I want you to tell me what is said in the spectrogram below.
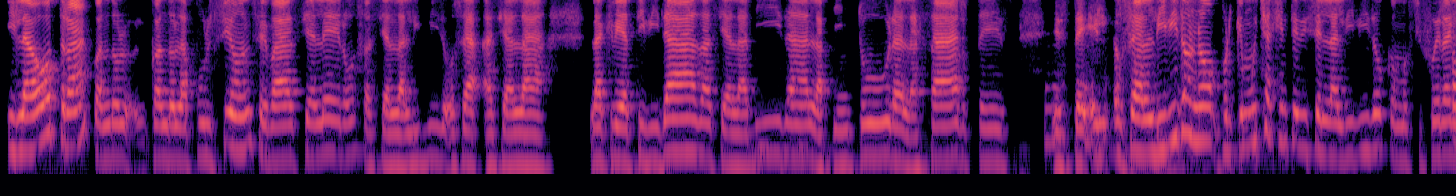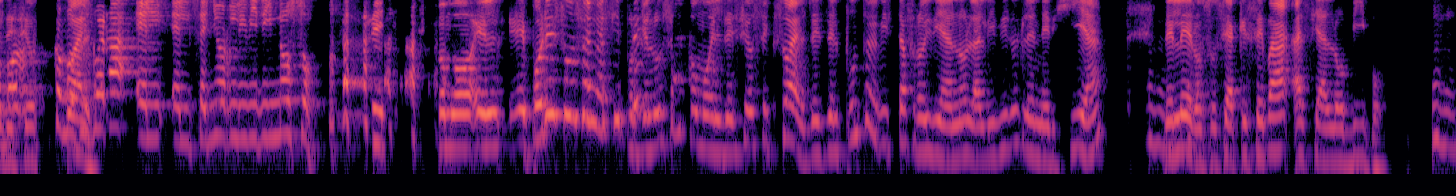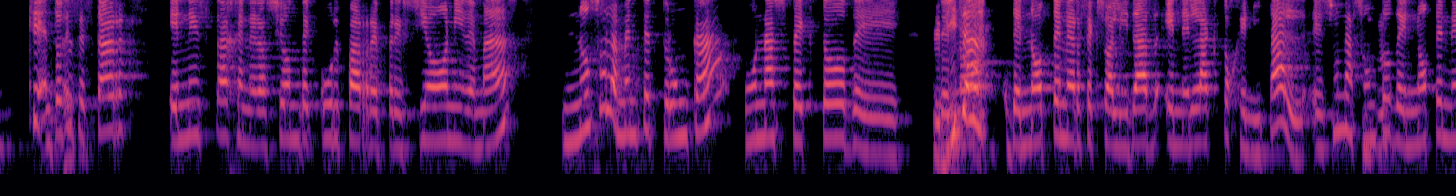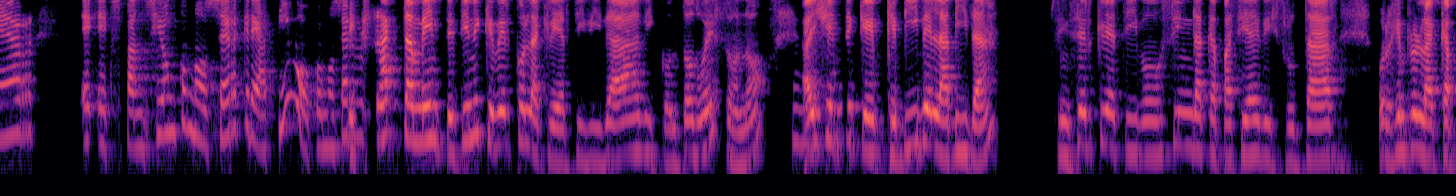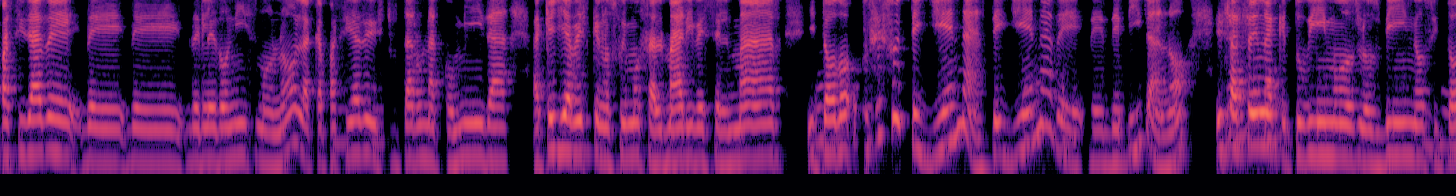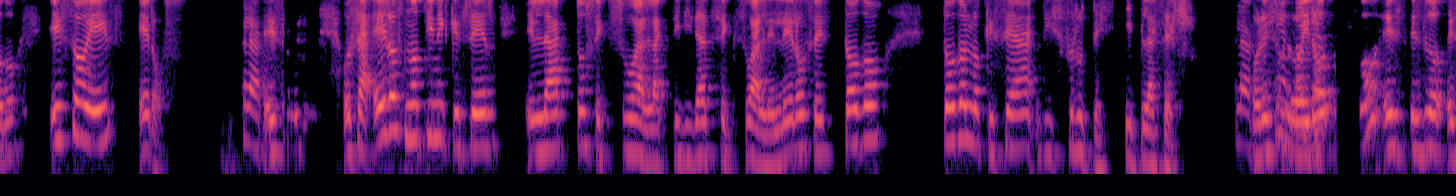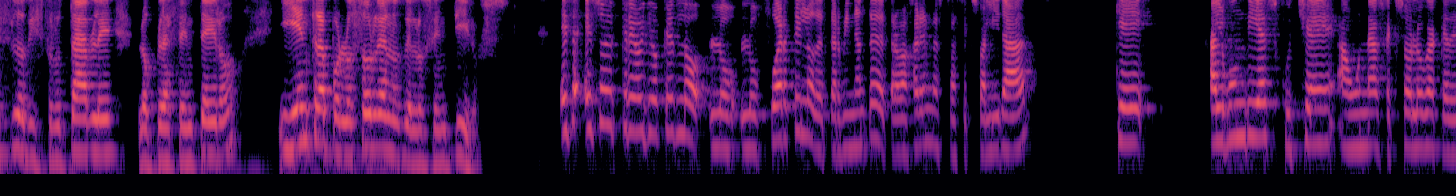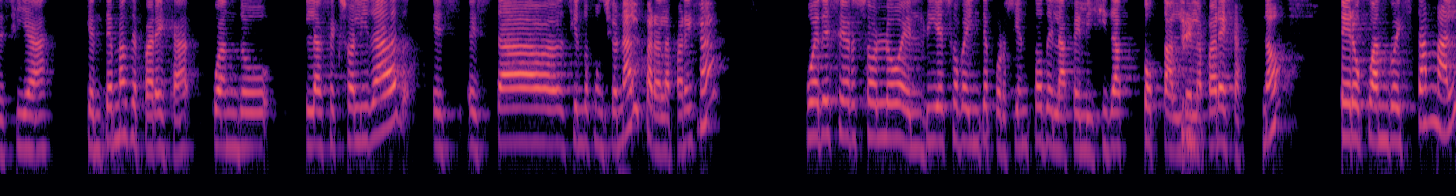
Y la otra, cuando, cuando la pulsión se va hacia el eros, hacia la libido, o sea, hacia la, la creatividad, hacia la vida, la pintura, las artes, este, o sea, el libido no, porque mucha gente dice la libido como si fuera el deseo. Como si fuera el, el, señor libidinoso. Sí, como el, eh, por eso usan así, porque lo usan como el deseo sexual. Desde el punto de vista freudiano, la libido es la energía del eros, o sea, que se va hacia lo vivo. Sí, entonces estar en esta generación de culpa, represión y demás, no solamente trunca un aspecto de, vida. No, de no tener sexualidad en el acto genital, es un asunto de no tener e, expansión como ser creativo, como ser... Exactamente, tiene que ver con la creatividad y con todo eso, ¿no? Hay gente que, que, vive la vida sin ser creativo, sin la capacidad de disfrutar, por ejemplo, la capacidad de, de, del hedonismo, ¿no? La capacidad de disfrutar una comida, aquella vez que nos fuimos al mar y ves el mar y todo, pues eso te llena, te llena de, vida, ¿no? Esa cena que tuvimos, los vinos y todo, eso es eros. Claro. o sea, eros no tiene que ser el acto sexual, la actividad sexual, el eros es todo todo lo que sea disfrute y placer. Por eso lo erótico es, es, lo, es lo disfrutable, lo placentero, y entra por los órganos de los sentidos. eso creo yo que es lo, lo, lo fuerte y lo determinante de trabajar en nuestra sexualidad, que algún día escuché a una sexóloga que decía que en temas de pareja, cuando la sexualidad es, está siendo funcional para la pareja, puede ser solo el 10 o 20% de la felicidad total de la pareja, ¿no? Pero cuando está mal,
